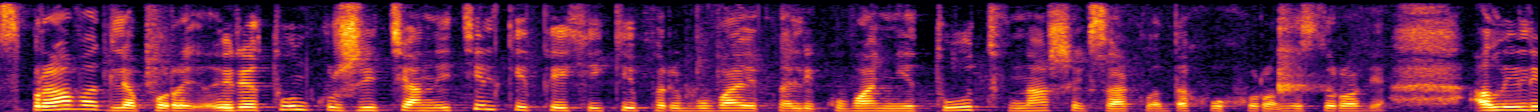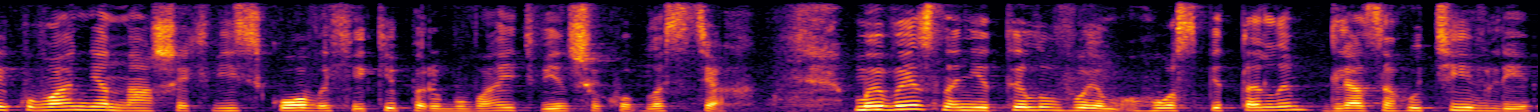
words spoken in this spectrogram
Справа для порятунку життя не тільки тих, які перебувають на лікуванні тут, в наших закладах охорони здоров'я, але й лікування наших військових, які перебувають в інших областях. Ми визнані тиловим госпіталем для заготівлі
